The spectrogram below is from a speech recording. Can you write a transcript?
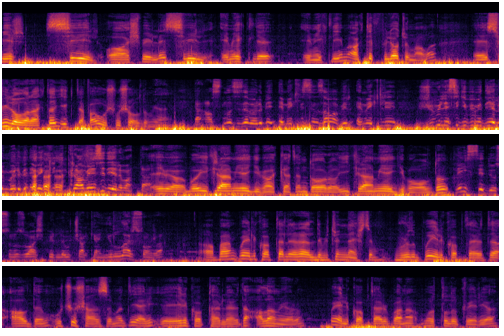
bir sivil OH1 ile sivil emekli emekliyim, aktif pilotum ama e, sivil olarak da ilk defa uçmuş oldum yani. Yani aslında size böyle bir emeklisiniz ama bir emekli jübilesi gibi mi diyelim? Böyle bir emekli ikramiyesi diyelim hatta. Evet, bu ikramiye gibi hakikaten doğru. ikramiye gibi oldu. Ne hissediyorsunuz UH-1 ile uçarken yıllar sonra? Ben bu helikopterle herhalde bütünleştim. Bu, bu helikopterde aldığım uçuş hazımı diğer e, helikopterlerde alamıyorum. Bu helikopter bana mutluluk veriyor.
